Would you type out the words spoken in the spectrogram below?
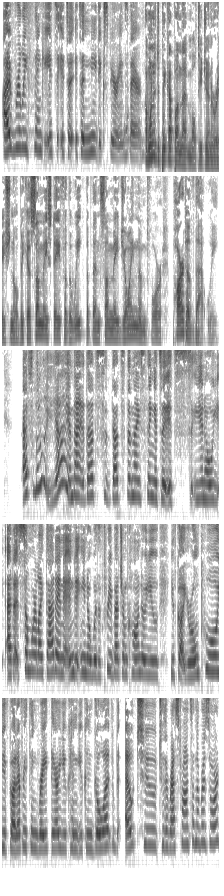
I really think it's it's a it's a neat experience there. I wanted to pick up on that multi generational because some may stay for the week, but then some may join them for part of that week. Absolutely, yeah, and that, that's that's the nice thing. It's a, it's you know at somewhere like that, and, and you know with a three bedroom condo, you you've got your own pool, you've got everything right there. You can you can go out, out to to the restaurants on the resort,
